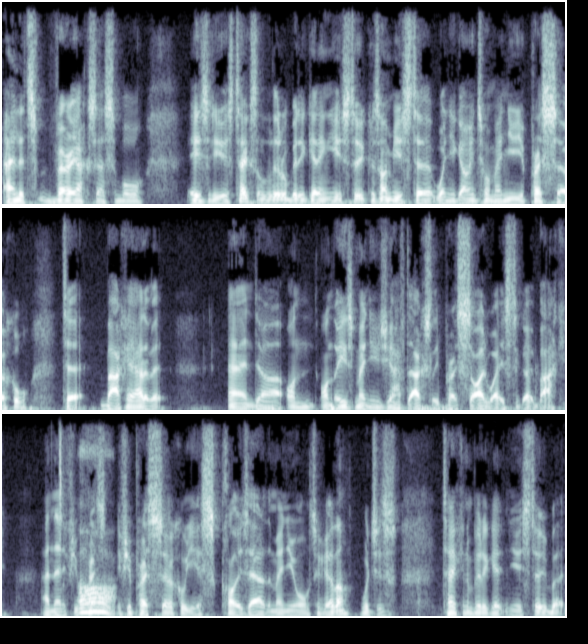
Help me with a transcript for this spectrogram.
and it's very accessible easy to use. Takes a little bit of getting used to because I'm used to when you go into a menu, you press circle to back out of it, and uh, on on these menus you have to actually press sideways to go back, and then if you press Oh. if you press circle, you close out of the menu altogether, which is taking a bit of getting used to. But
